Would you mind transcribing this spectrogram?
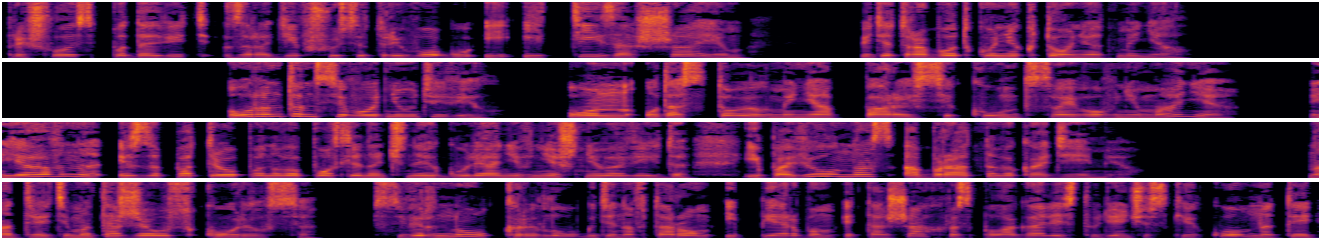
Пришлось подавить зародившуюся тревогу и идти за шаем, ведь отработку никто не отменял. Орентон сегодня удивил. Он удостоил меня парой секунд своего внимания, явно из-за потрепанного после ночных гуляний внешнего вида, и повел нас обратно в академию. На третьем этаже ускорился, свернул к крылу, где на втором и первом этажах располагались студенческие комнаты,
